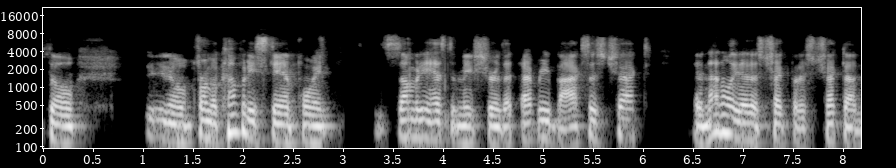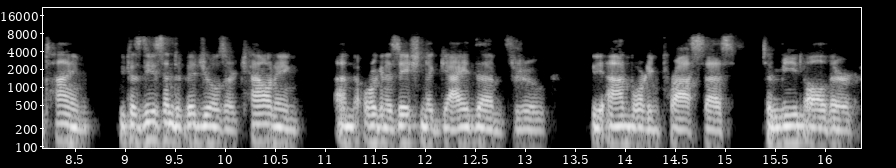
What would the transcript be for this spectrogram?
so, you know, from a company standpoint, somebody has to make sure that every box is checked. And not only that it's checked, but it's checked on time because these individuals are counting on the organization to guide them through the onboarding process to meet all their,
